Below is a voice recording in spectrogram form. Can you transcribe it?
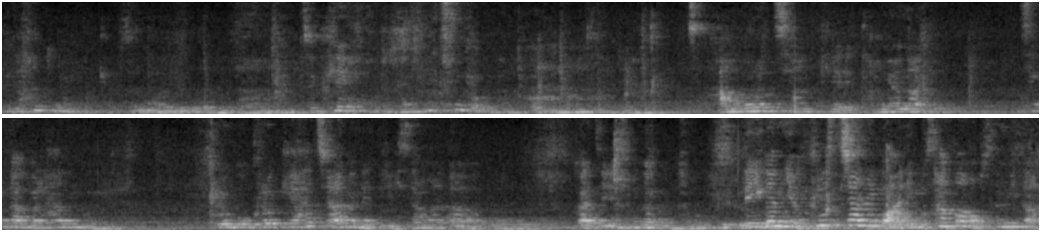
근데 한두 명밖에 없어요. 저 그게 너무 충격을 받았거든요. 아무렇지 않게 당연하게 생각을 하는 거예요. 그리고 그렇게 하지 않은 애들이 이상하다고까지 생각을 해요. 근데 이건요 크리스찬이고 아니고 상관없습니다.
